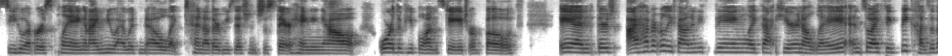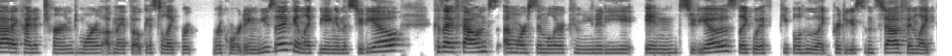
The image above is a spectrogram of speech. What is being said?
see whoever is playing. And I knew I would know like 10 other musicians just there hanging out or the people on stage or both. And there's, I haven't really found anything like that here in LA. And so I think because of that, I kind of turned more of my focus to like re- recording music and like being in the studio because I found a more similar community in studios, like with people who like produce and stuff. And like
